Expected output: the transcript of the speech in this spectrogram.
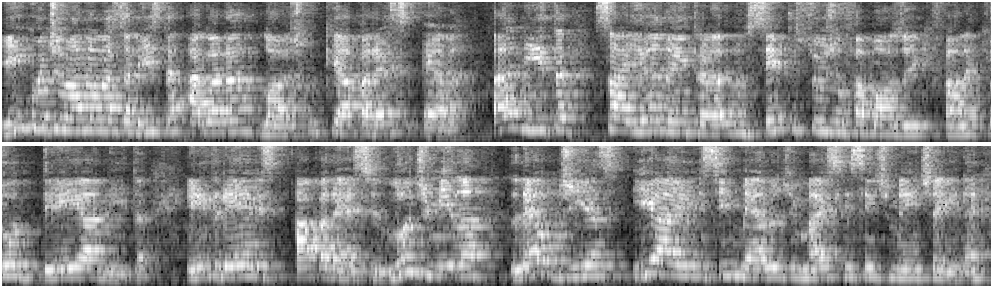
E continuando a nossa lista, agora lógico que aparece ela. Anitta, sai ano entra ano, sempre surge um famoso aí que fala que odeia a Anitta. Entre eles aparece Ludmilla, Léo Dias e a MC Melody mais recentemente aí, né?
